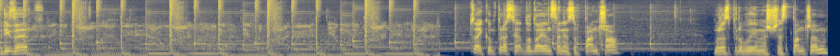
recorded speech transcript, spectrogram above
Reverb. Tutaj kompresja dodająca nieco puncha. Może spróbujemy jeszcze z punchem.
